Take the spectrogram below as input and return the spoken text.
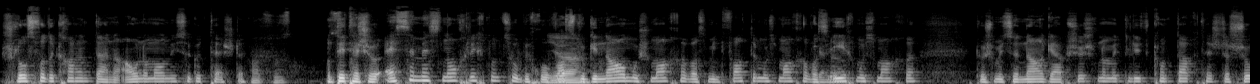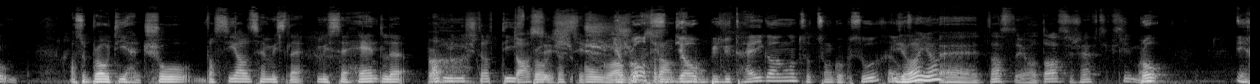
Schluss von der Quarantäne auch nochmal müssen testen. Also, Und dort hast du SMS-Nachrichten und so bekommen, Ja. was du genau musst machen, was mein Vater muss machen, was Genau. ich muss machen. Du hast müssen nachgeben, ob du sonst noch mit Leuten Kontakt hast. Das schon... Also Bro, die haben schon, was sie alles haben müssen, müssen handeln, Bro, administrativ, das Bro, ist das ist Ja, unglaublich. Bro, die sind ja auch bei Leuten heimgegangen und so, zum go besuchen. Ja, so. ja. äh, das, ja, das ist heftig gewesen, Mann. Bro, ich,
